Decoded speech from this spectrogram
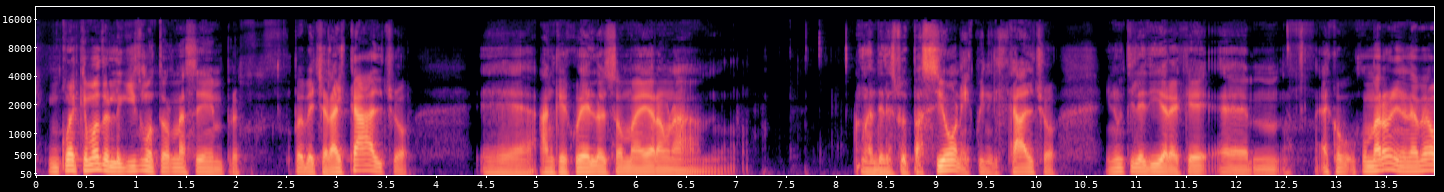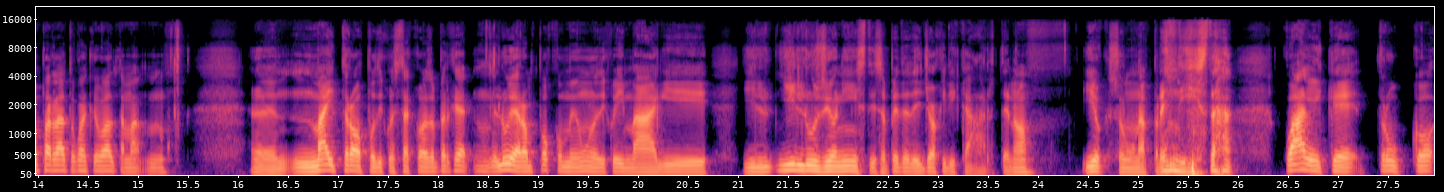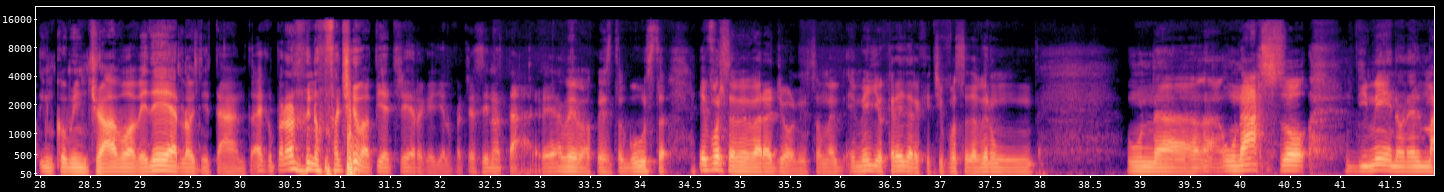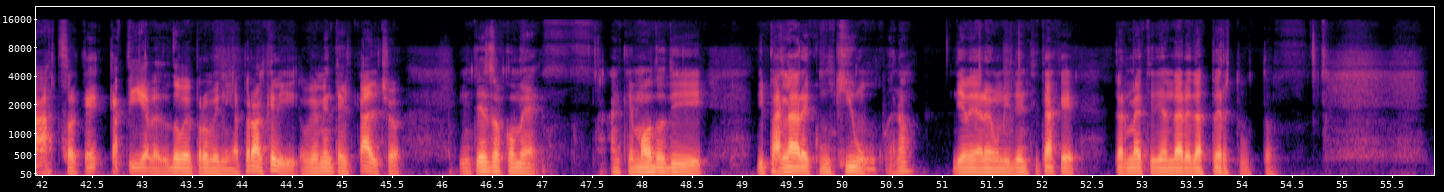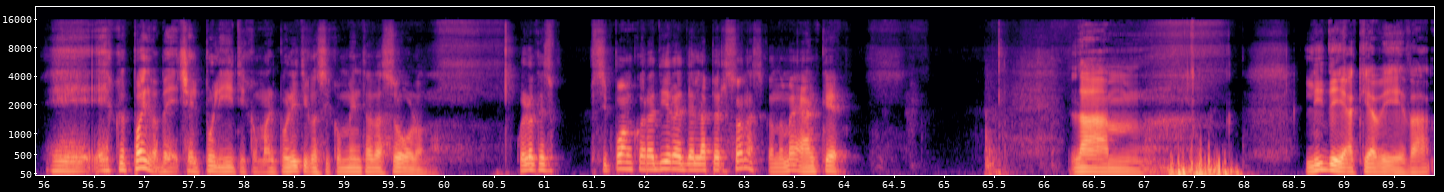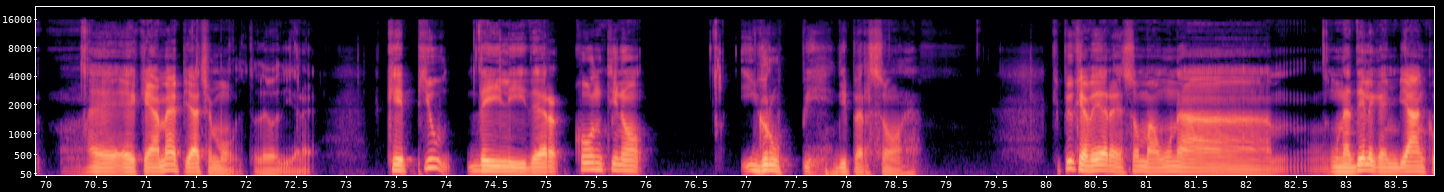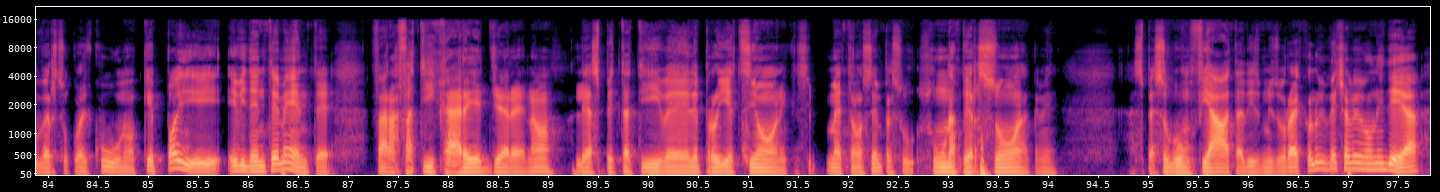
in qualche modo il leghismo torna sempre. Poi beh, c'era il calcio, eh, anche quello insomma era una, una, delle sue passioni, quindi il calcio, inutile dire che, ehm, ecco, con Maroni ne abbiamo parlato qualche volta, ma mm, eh, mai troppo di questa cosa, perché lui era un po' come uno di quei maghi, gli illusionisti, sapete, dei giochi di carte, no? Io che sono un apprendista, qualche trucco incominciavo a vederlo ogni tanto. Ecco, però a lui non faceva piacere che glielo facessi notare, aveva questo gusto e forse aveva ragione, insomma, è meglio credere che ci fosse davvero un, un, uh, un asso di meno nel mazzo che capire da dove proveniva. Però anche lì, ovviamente, il calcio inteso come anche modo di, di parlare con chiunque, no? Di avere un'identità che permette di andare dappertutto. E, e poi vabbè c'è il politico, ma il politico si commenta da solo. Quello che si può ancora dire della persona, secondo me, è anche la, mm, l'idea che aveva, e che a me piace molto, devo dire, che più dei leader contino i gruppi di persone che più che avere insomma una, una delega in bianco verso qualcuno che poi evidentemente farà fatica a reggere no? le aspettative, le proiezioni che si mettono sempre su, su una persona che spesso gonfiata, a dismisura. Ecco, lui invece aveva un'idea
